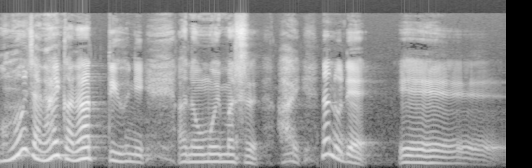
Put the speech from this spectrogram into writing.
思うんじゃないかなっていうふうにあの思います。はい、なので、えー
